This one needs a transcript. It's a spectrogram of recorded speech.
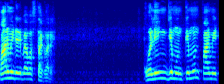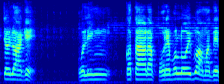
পারমিটের ব্যবস্থা করে। কলিং যেমন তেমন পারমিটটা হইল আগে। কলিং কথাটা পরে বলল হইব, আমাদের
